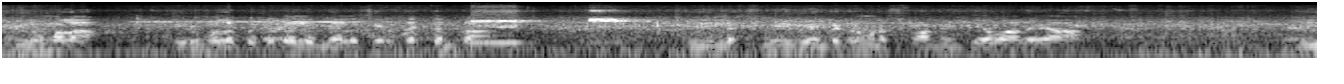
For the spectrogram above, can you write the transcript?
ತಿರುಮಲ ತಿರುಮಲ ಬೆಟ್ಟದಲ್ಲಿ ನೆಲೆಸಿರತಕ್ಕಂಥ ಶ್ರೀ ಲಕ್ಷ್ಮೀ ವೆಂಕಟರಮಣ ಸ್ವಾಮಿ ದೇವಾಲಯ ಈ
